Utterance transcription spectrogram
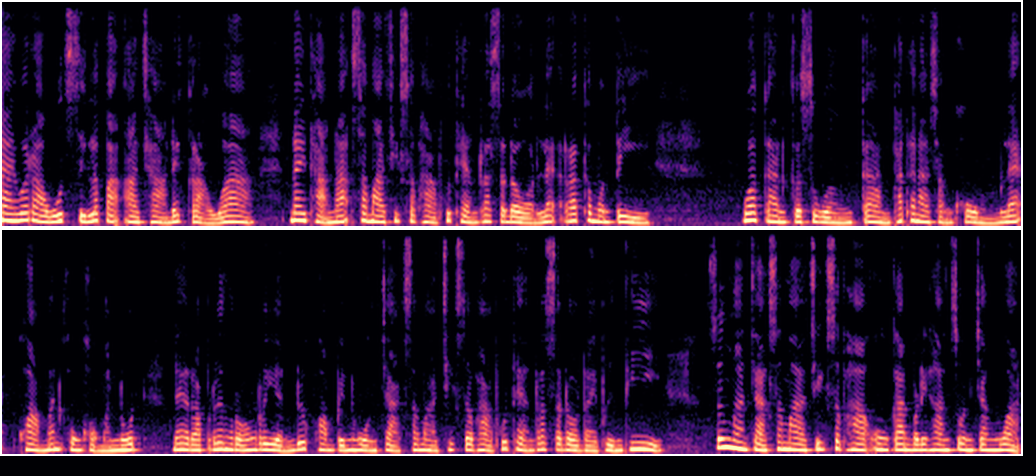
นายวราวุฒิศิลปะอาชาได้กล่าวว่า ในฐานะสมาชิกสภาผู้แทนราษฎรและรัฐมนตรีว่าการกระทรวงการพัฒนาสังคมและความมั่นคงของมนุษย์ ได้รับเรื่องร้องเรียนด้วยความเป็นห่วงจากสมาชิกสภาผู้แทนราษฎรในพื้นที่ ซึ่งมาจากสมาชิกสภาองค์การบริหารส่วนจังหวัด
